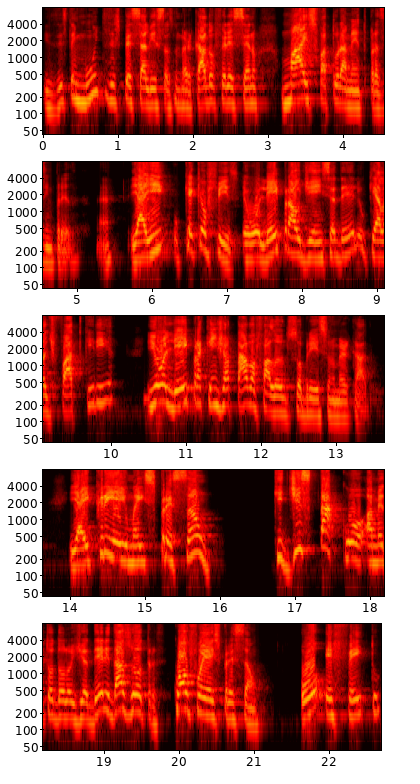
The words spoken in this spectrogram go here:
Existem muitos especialistas no mercado oferecendo mais faturamento para as empresas. Né? E aí, o que, que eu fiz? Eu olhei para a audiência dele, o que ela de fato queria, e olhei para quem já estava falando sobre isso no mercado. E aí criei uma expressão que destacou a metodologia dele das outras. Qual foi a expressão? O efeito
